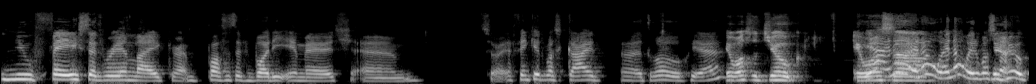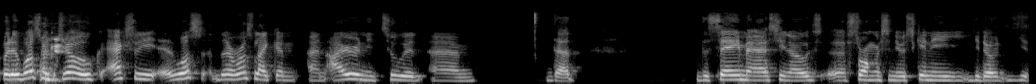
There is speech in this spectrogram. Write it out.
new face that we're in like uh, positive body image. Um sorry i think it was guy uh, droog yeah? It was a joke it yeah, was I know, uh, I know, I know. It was yeah. a joke, but it was Okay. a joke. Actually, it was there was like an an irony to it um, that the same as you know, uh, strong is the new skinny. You don't, you,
